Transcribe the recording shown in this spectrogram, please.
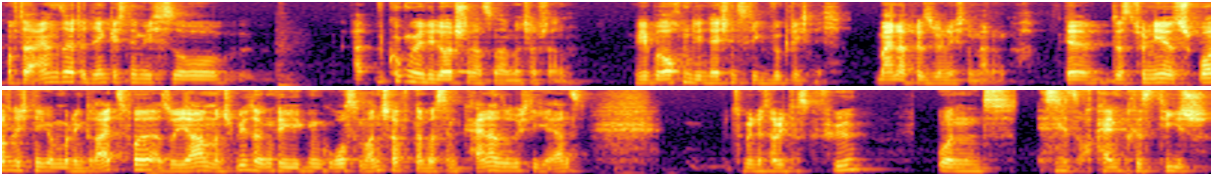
Auf der einen Seite denke ich nämlich so, äh, gucken wir die deutsche Nationalmannschaft an. Wir brauchen die Nations League wirklich nicht. Meiner persönlichen Meinung nach. Der, das Turnier ist sportlich nicht unbedingt reizvoll. Also ja, man spielt irgendwie gegen große Mannschaften, aber es nimmt keiner so richtig ernst. Zumindest habe ich das Gefühl. Und es ist jetzt auch kein Prestige.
